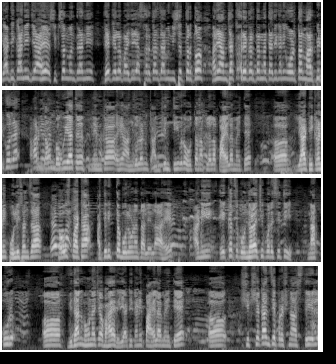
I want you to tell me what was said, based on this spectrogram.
त्या ठिकाणी जे आहे शिक्षण मंत्र्यांनी हे केलं पाहिजे. या सरकारचा आम्ही निषेध करतो आणि आमच्या कार्यकर्त्यांना त्या ठिकाणी ओढतान मारपीट करू आहे आपण जाऊन बघूयात नेमका हे आंदोलन आणखीन तीव्र होताना आपल्याला पाहायला मिळते. अ, या ठिकाणी पोलिसांचा फौजपाठा अतिरिक्त बोलवण्यात आलेला आहे आणि एकच गोंधळाची परिस्थिती नागपूर अ, विधान भवनाच्या बाहेर या ठिकाणी पाहायला मिळते. अ, शिक्षकांचे प्रश्न असतील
